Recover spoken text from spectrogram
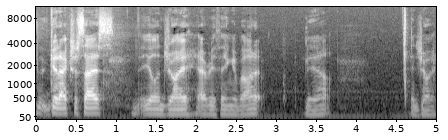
Good exercise. You'll enjoy everything about it. Yeah. Enjoy.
